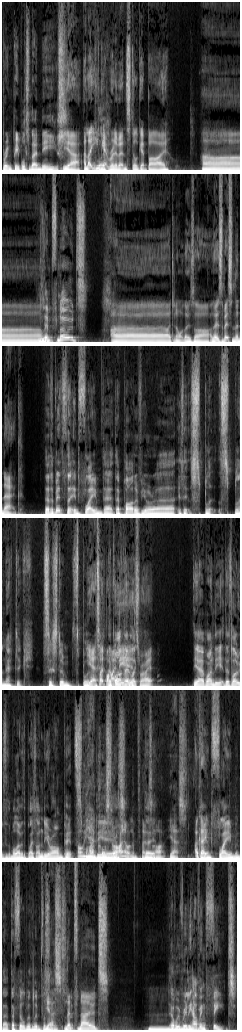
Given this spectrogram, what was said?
bring people to their knees. Yeah, and like you can get rid of it and still get by. Um, Lymph nodes. uh, I don't know what those are. Are those the bits in the neck? They're the bits that inflame. They're they're part of your uh, is it spl- splenetic system? Spl- Yeah, it's like behind the ears, like- right? Yeah, behind the there's loads of them all over the place. Under your armpits. Oh yeah, behind of the course there are. ears. I know what lymph nodes They- are. Yes. Okay. They inflame and they're, they're filled with lymphocytes. Yes, lymph nodes. Are we really having feet?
